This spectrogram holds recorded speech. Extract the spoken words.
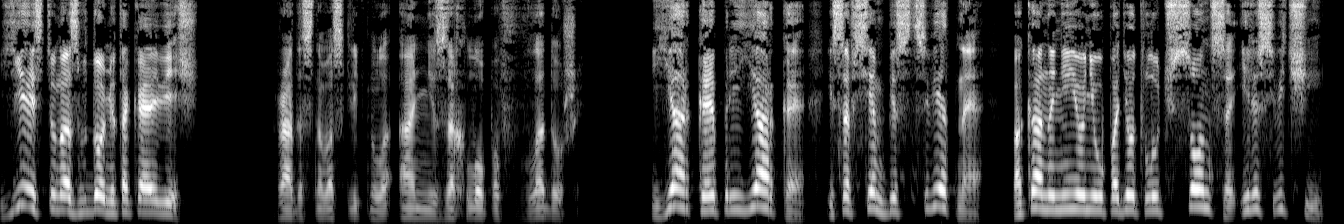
«Есть у нас в доме такая вещь!» — радостно воскликнула Анни, захлопав в ладоши. «Яркая-прияркая и совсем бесцветная, пока на нее не упадет луч солнца или свечи.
